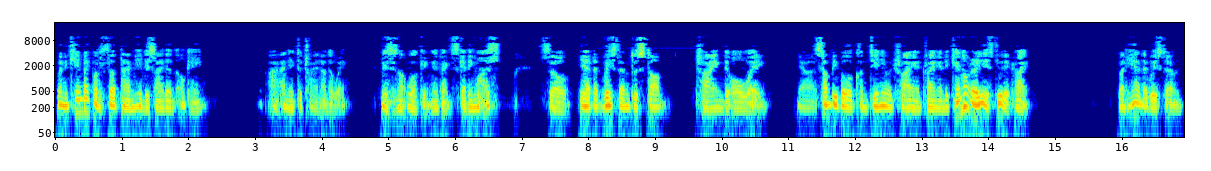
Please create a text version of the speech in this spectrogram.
When he came back for the third time, he decided, okay, I, I need to try another way. This is not working. In fact, it's getting worse. So he had that wisdom to stop trying the old way. Yeah, some people will continue trying and trying and they cannot really, still they try. But he had that wisdom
